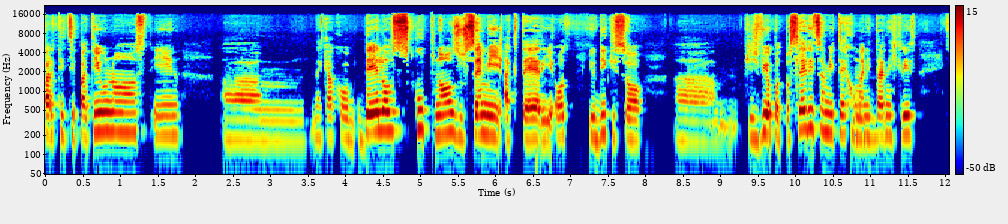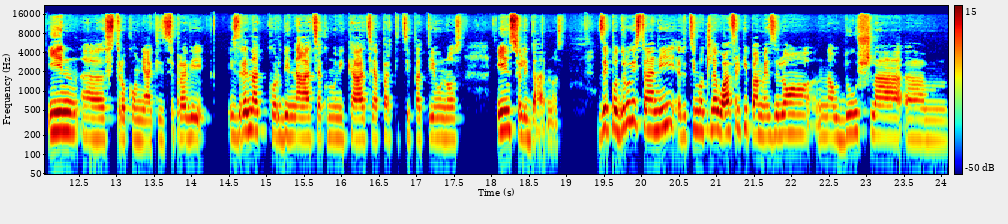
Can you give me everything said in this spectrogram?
participativnost in um, nekako delo skupno z vsemi akterji, od ljudi, ki so uh, ki živijo pod posledicami teh mhm. humanitarnih kriz, in uh, strokovnjaki. Se pravi, izredna koordinacija, komunikacija, participativnost in solidarnost. Zdaj, po drugi strani, recimo tle v Afriki, pa me je zelo navdušila um,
